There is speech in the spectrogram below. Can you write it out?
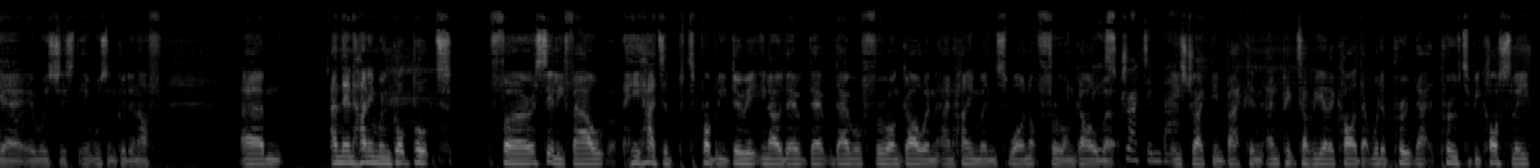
Yeah, it was just it wasn't good enough. Um, and then Honeyman got booked for a silly foul. He had to, to probably do it. You know, they, they they were through on goal, and, and Honeyman's well, not through on goal, He's but dragged him back. he's dragged him back and, and picked up a yellow card that would have proved that proved to be costly.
